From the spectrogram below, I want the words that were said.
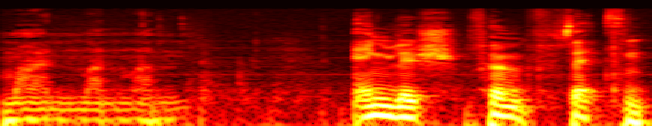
Mann, Mann, Mann. Englisch 5 Sätzen.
